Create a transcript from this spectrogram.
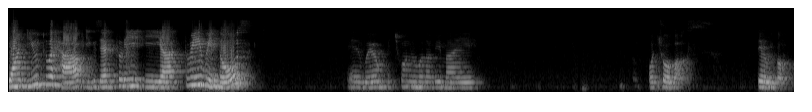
want you to have exactly the uh, three windows. And where, which one is gonna be my virtual box? There we go.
